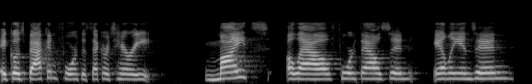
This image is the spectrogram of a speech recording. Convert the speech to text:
it goes back and forth. The secretary might allow 4,000 aliens in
